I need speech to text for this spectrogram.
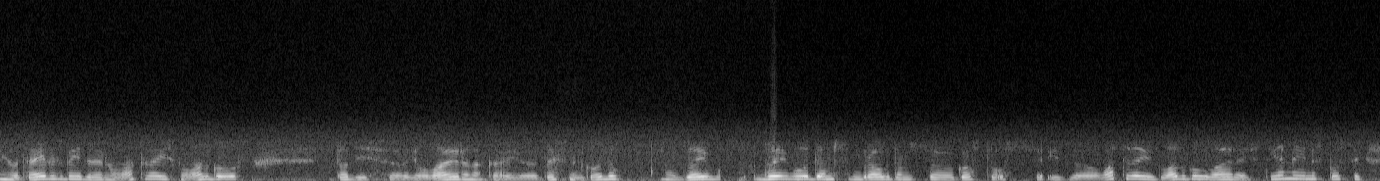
jo dzēvis biedri no Latvijas, no Latgulas, tad uh, jau vairāk nekā desmit gadu dzēvu, dzēvodams un braukdams gastos iz Latviju, iz Latgulu, vairāk Stienīnes pusi, uh,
